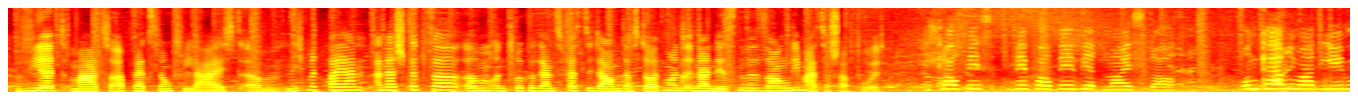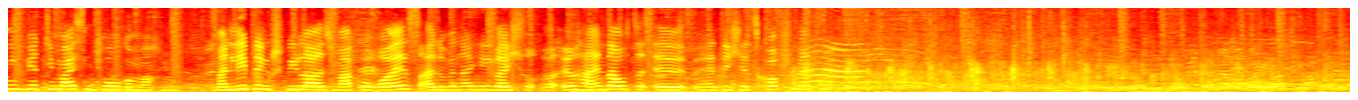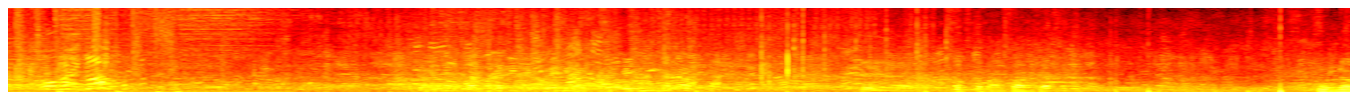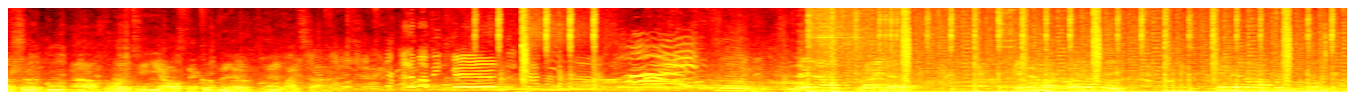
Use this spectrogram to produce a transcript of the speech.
wird, mal zur Abwechslung vielleicht ähm, nicht mit Bayern an der Spitze ähm, und drücke ganz fest die Daumen, dass Dortmund in der nächsten Saison die Meisterschaft holt. Ich glaube, BVB wird Meister. Und Karim Adiemi wird die meisten Tore machen. Mein Lieblingsspieler ist Marco Reus. Also wenn er hier gleich reinläuft, äh, hätte ich jetzt Kopfschmerzen. Wunderschönen guten Abend heute hier aus der Kuppel im Hellmeister. Alle mal winken. Lennart Kleine. Bitte Nummer 2 Bitte Nummer 5.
